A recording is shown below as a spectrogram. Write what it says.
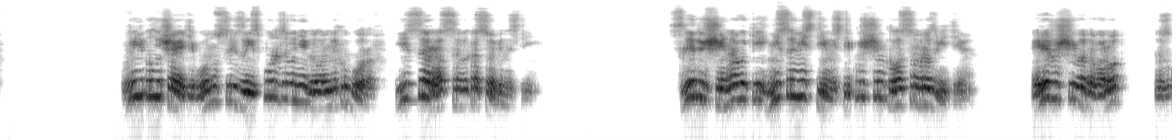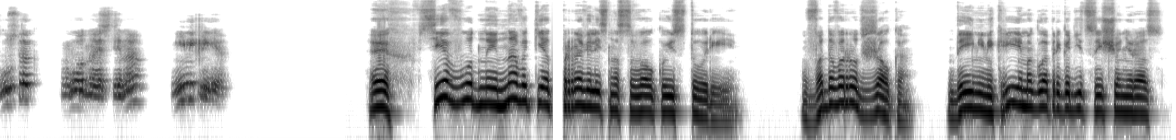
Вы не получаете бонусы за использование головных уборов из-за расовых особенностей. Следующие навыки несовместимы с текущим классом развития. Режущий водоворот, сгусток, водная стена, мимикрия. Эх, все водные навыки отправились на свалку истории. Водоворот жалко, да и мимикрия могла пригодиться еще не раз.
